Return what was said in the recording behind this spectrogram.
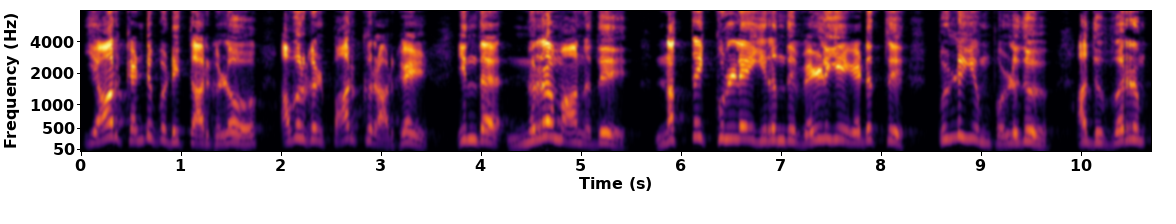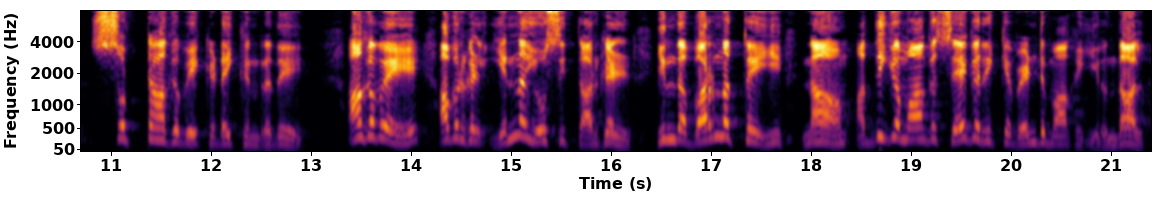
யார் கண்டுபிடித்தார்களோ அவர்கள் பார்க்கிறார்கள். இந்த நிறமானது நத்தைக்குள்ளே இருந்து வெளியே எடுத்து பிழியும் பொழுது அது வெறும் சொட்டாகவே கிடைக்கின்றது. ஆகவே அவர்கள் என்ன யோசித்தார்கள்? இந்த வர்ணத்தை நாம் அதிகமாக சேகரிக்க வேண்டுமாக இருந்தால்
